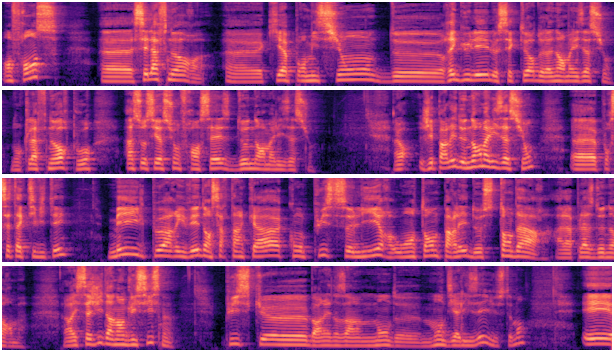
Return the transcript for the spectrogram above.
En France, euh, c'est l'AFNOR euh, qui a pour mission de réguler le secteur de la normalisation. Donc l'AFNOR pour Association française de normalisation. Alors j'ai parlé de normalisation euh, pour cette activité, mais il peut arriver dans certains cas qu'on puisse lire ou entendre parler de standard à la place de normes. Alors il s'agit d'un anglicisme puisque bah, on est dans un monde mondialisé justement, et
